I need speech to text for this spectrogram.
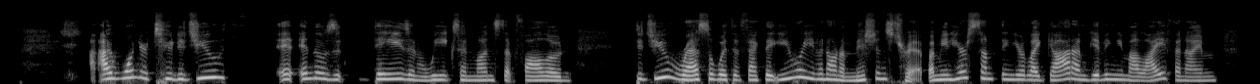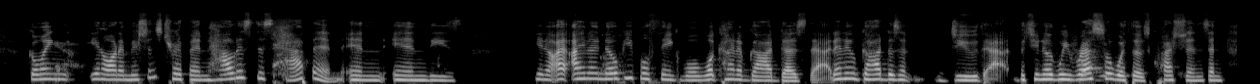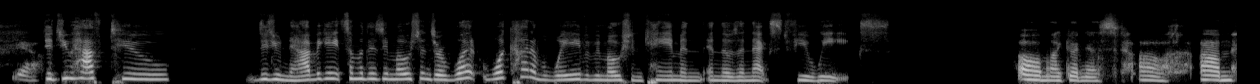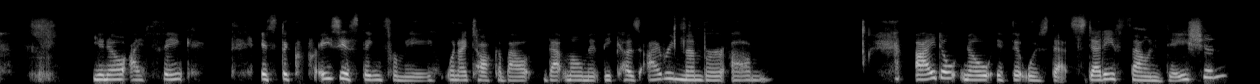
i wonder too did you in those days and weeks and months that followed did you wrestle with the fact that you were even on a missions trip? I mean, here's something you're like, God, I'm giving you my life and I'm going, yeah. you know, on a missions trip. And how does this happen in in these, you know, I, I know oh. people think, well, what kind of God does that? And God doesn't do that. But you know, we wrestle with those questions. And yeah. did you have to did you navigate some of these emotions or what what kind of wave of emotion came in in those next few weeks Oh my goodness. Oh, um, you know, I think it's the craziest thing for me when I talk about that moment because I remember, um, I don't know if it was that steady foundation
